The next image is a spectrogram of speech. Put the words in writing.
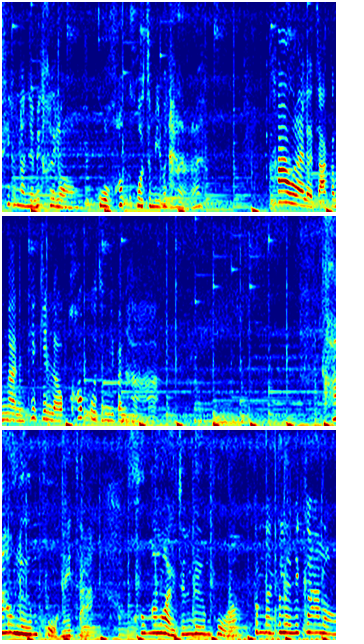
ที่กำนันยังไม่เคยลอง กลัวครอบครัวจะมีปัญหา ข้าวอะไรเหรอจ๊ะกำนันที่กินแล้วครอบครัวจะมีปัญหา ข้าวลืมผัวไงจ๊ะ คงอร่อยจนลืมผัว กำนันก็เลยไม่กล้าลอง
